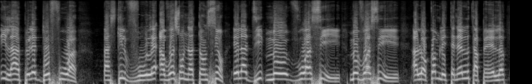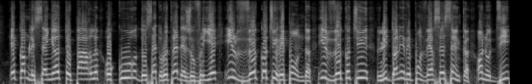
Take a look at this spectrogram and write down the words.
il l'a appelé deux fois parce qu'il voulait avoir son attention. Il a dit, me voici, me voici. Alors, comme l'Éternel t'appelle, et comme le Seigneur te parle au cours de cette retraite des ouvriers, il veut que tu répondes. Il veut que tu lui donnes une réponse. Verset 5, on nous dit,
